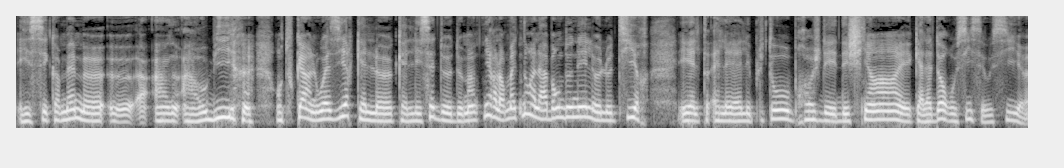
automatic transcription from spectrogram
et c'est quand même un, un, hobby en tout cas un loisir qu'elle euh, qu'elle essaie de, de, maintenir. Alors maintenant, elle a abandonné le, le tir et elle, elle, est, elle est plutôt proche des, des chiens et qu'elle adore aussi. C'est aussi euh,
